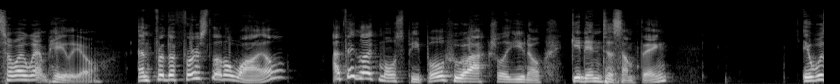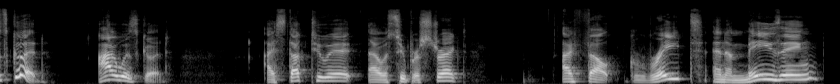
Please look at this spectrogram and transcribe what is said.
so I went paleo. And for the first little while, I think like most people who actually, you know, get into something, it was good. I was good. I stuck to it. I was super strict. I felt great and amazing.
